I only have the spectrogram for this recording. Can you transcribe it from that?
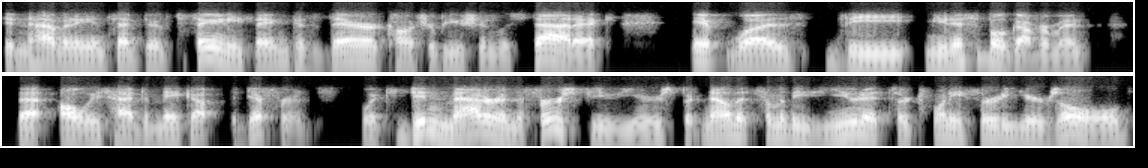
didn't have any incentive to say anything because their contribution was static it was the municipal government that always had to make up the difference, which didn't matter in the first few years. But now that some of these units are 20, 30 years old,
